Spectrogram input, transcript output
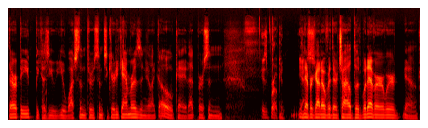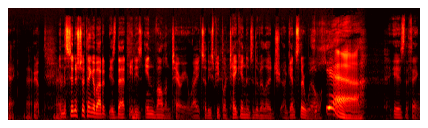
therapy because you you watch them through some security cameras and you're like oh okay that person is broken. never got over their childhood whatever we're yeah okay right. Yeah. And the sinister thing about it is that it is involuntary, right? So these people are taken into the village against their will, yeah is the thing.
